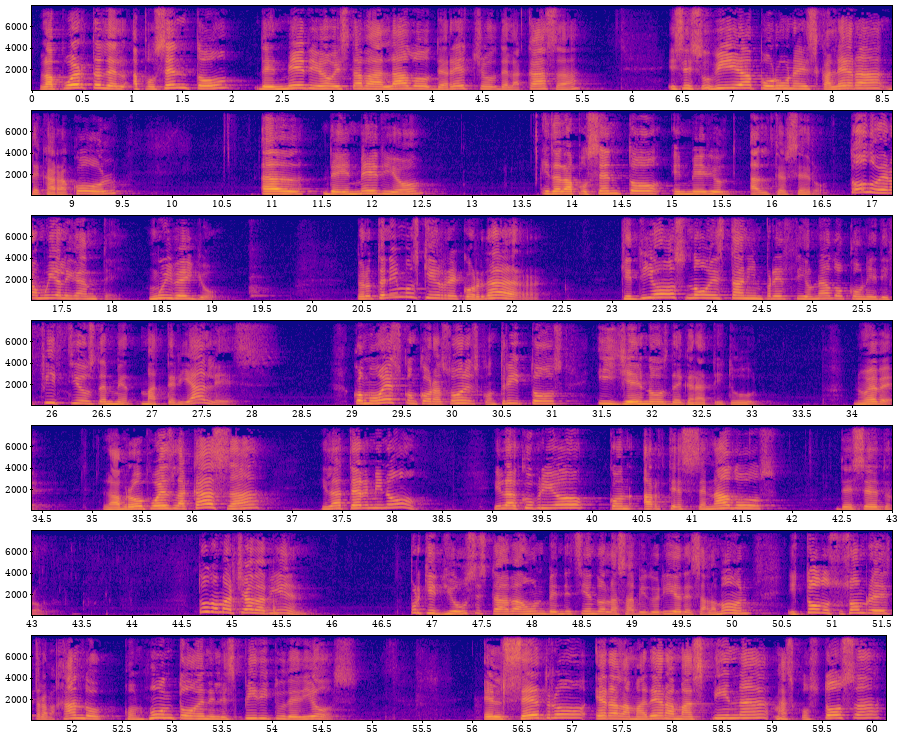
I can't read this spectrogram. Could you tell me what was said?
La puerta del aposento de en medio estaba al lado derecho de la casa y se subía por una escalera de caracol al de en medio y del aposento en medio al tercero. Todo era muy elegante, muy bello. Pero tenemos que recordar que Dios no es tan impresionado con edificios de materiales como es con corazones contritos y llenos de gratitud. 9. Labró pues la casa y la terminó y la cubrió con artesonados de cedro. Todo marchaba bien, porque Dios estaba aún bendiciendo la sabiduría de Salomón y todos sus hombres trabajando conjunto en el Espíritu de Dios. El cedro era la madera más fina, más costosa,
